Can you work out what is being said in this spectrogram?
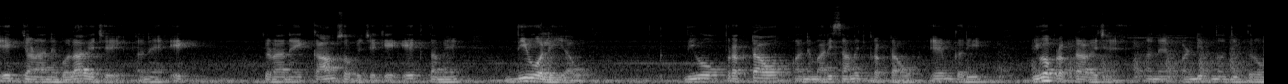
એક જણાને બોલાવે છે અને એક જણાને એક કામ સોંપે છે કે એક તમે દીવો લઈ આવો. દીવો પ્રગટાવો અને મારી સામે જ પ્રગટાવો એમ કરી દીવો પ્રગટાવે છે. અને પંડિતનો દીકરો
